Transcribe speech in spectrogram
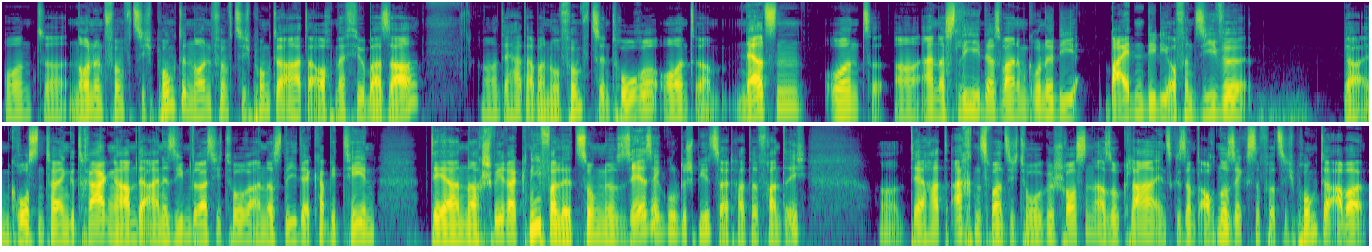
und 59 Punkte. 59 Punkte hatte auch Matthew Basal. Der hatte aber nur 15 Tore und ähm, Nelson und äh, Anders Lee, das waren im Grunde die beiden, die die Offensive ja, in großen Teilen getragen haben. Der eine 37 Tore, Anders Lee, der Kapitän, der nach schwerer Knieverletzung eine sehr, sehr gute Spielzeit hatte, fand ich. Äh, der hat 28 Tore geschossen, also klar, insgesamt auch nur 46 Punkte, aber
